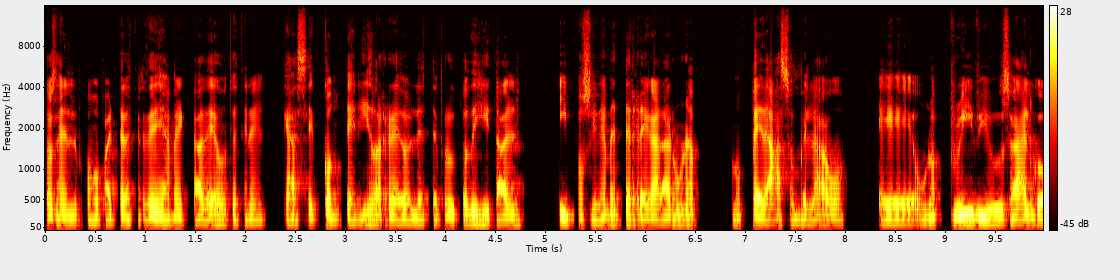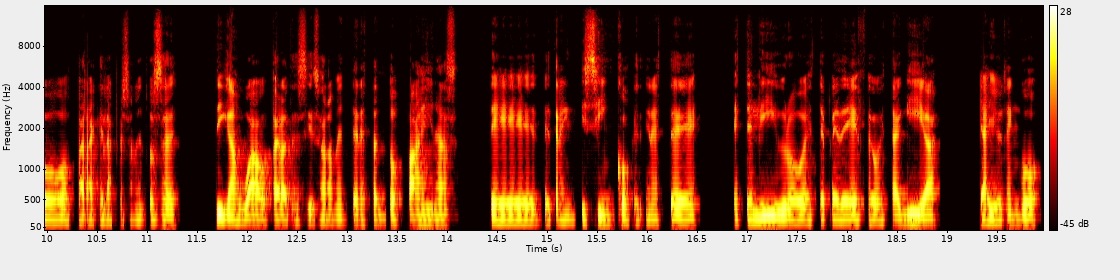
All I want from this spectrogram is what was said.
entonces, como parte de la estrategia de mercadeo, ustedes tienen que hacer contenido alrededor de este producto digital y posiblemente regalar unos pedazos, ¿verdad? O eh, unos previews, algo para que las personas entonces digan, wow, espérate, si solamente en estas dos páginas de, de 35 que tiene este, este libro, este PDF o esta guía, ya yo tengo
